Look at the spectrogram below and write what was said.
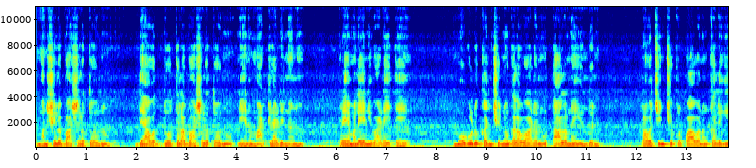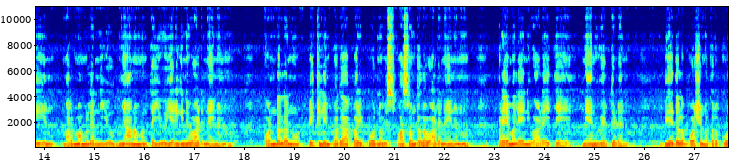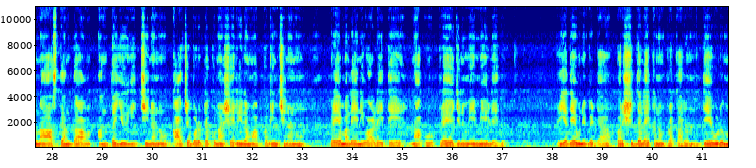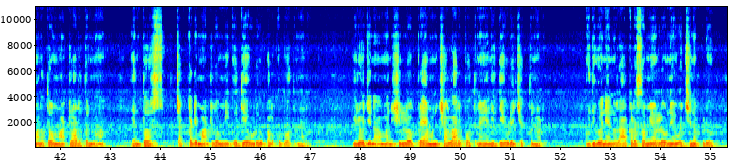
మనుషుల భాషలతోనూ దేవదూతల భాషలతోనూ నేను మాట్లాడినను. ప్రేమ లేని వాడైతే మోగుడు కంచును గలవాడను తాళనై ఉందును. ప్రవచించు కృపావనం కలిగి మర్మములన్నయూ జ్ఞానమంతయు ఎరిగిన వాడినైనను. కొండలను పెకిలింపగా పరిపూర్ణ విశ్వాసం గలవాడనైనను. ప్రేమ లేని వాడైతే నేను వ్యర్థుడను. బేదల పోషణ కొరకు నా ఆస్తి అంతా అంతయు ఇచ్చినను కాల్చబడుటకు నా శరీరం అప్పగించినను ప్రేమ లేని వాడైతే నాకు ప్రయోజనమేమీ లేదు. ప్రియ దేవుని బిడ్డ పరిశుద్ధ లేఖనం ప్రకారం దేవుడు మనతో మాట్లాడుతున్న ఎంతో చక్కటి మాటలు మీకు దేవుడు పలుకుబోతున్నాడు. ఈ రోజున మనుషుల్లో ప్రేమను చల్లారిపోతున్నాయని దేవుడే చెప్తున్నాడు. ఇదిగో నేను రాకడ సమయంలో నేను వచ్చినప్పుడు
